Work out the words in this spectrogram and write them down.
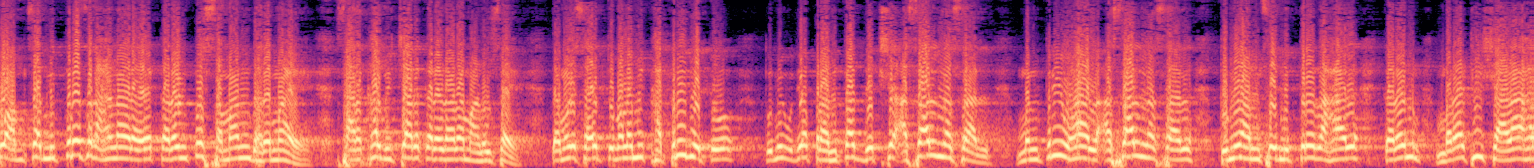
तो आमचा मित्रच राहणार आहे कारण तो समान धर्म आहे. सारखा विचार करणारा माणूस आहे. त्यामुळे साहेब तुम्हाला मी खात्री देतो तुम्ही उद्या प्रांताध्यक्ष असाल नसाल मंत्री व्हाल असाल नसाल तुम्ही आमचे मित्र राहाल कारण मराठी शाळा हा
